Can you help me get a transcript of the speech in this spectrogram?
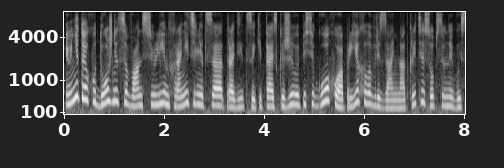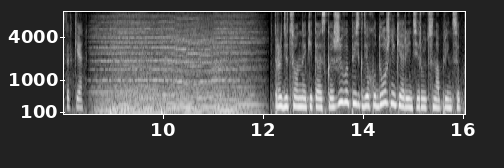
Именитая художница Ван Сюлин, хранительница традиции китайской живописи Гохуа, приехала в Рязань на открытие собственной выставки Традиционная китайская живопись, где художники ориентируются на принцип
